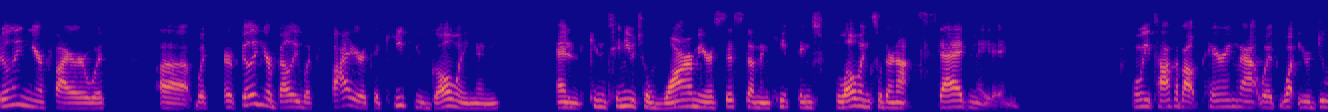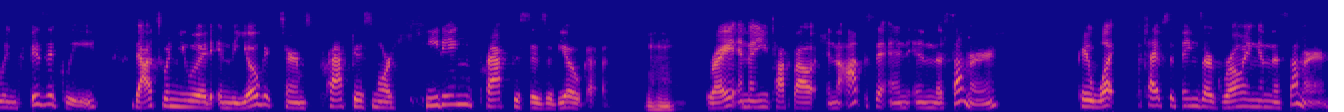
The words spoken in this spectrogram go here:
filling your fire with uh with or filling your belly with fire to keep you going and and continue to warm your system and keep things flowing so they're not stagnating when we talk about pairing that with what you're doing physically, that's when you would, in the yogic terms, practice more heating practices of yoga. Mm-hmm. Right. And then you talk about in the opposite end in the summer. Okay. What types of things are growing in the summer?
